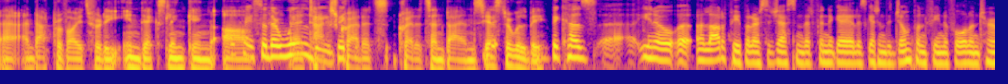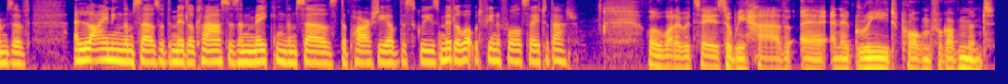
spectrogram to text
uh, and that provides for the index linking of okay, so there will uh, tax be, credits, credits and bans. Yes, there will be. Because, uh, you know, a, a lot of people are suggesting that Fine Gael is getting the jump on Fianna Fáil in terms of aligning themselves with the middle classes and making themselves the party of the squeezed middle. What would Fianna Fáil say to that? Well, what I would say is that we have uh, an agreed programme for government,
